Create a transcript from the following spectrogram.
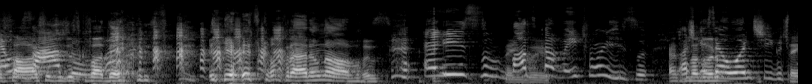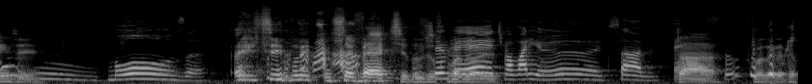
é consórcio de usado. discos voadores. e eles compraram novos. É isso, Entendi. basicamente foi isso. É acho que esse é o antigo, tipo Entendi. um, Monza. É tipo um chevette dos Um chevette, uma variante, sabe? É Tá. isso. Poderia ter-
